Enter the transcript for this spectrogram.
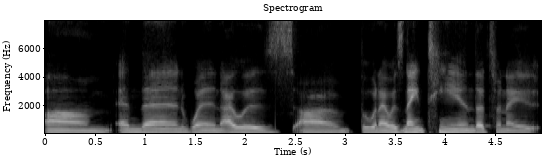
Um, and then when I was, um, but when I was 19, that's when I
